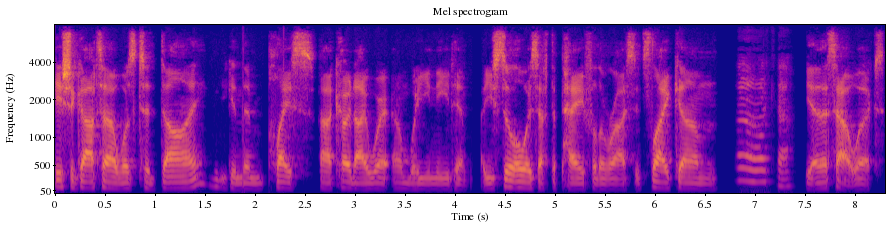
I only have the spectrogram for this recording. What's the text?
Hishigata was to die, you can then place uh, Kodai where um, where you need him. You still always have to pay for the rice. It's like um, Oh, okay. yeah, that's how it works.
